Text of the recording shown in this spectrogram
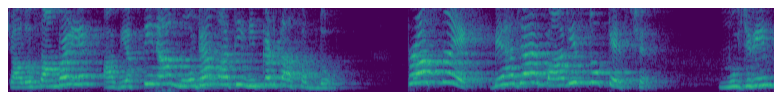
ચાલો સાંભળીએ આ વ્યક્તિના મોઢામાંથી નીકળતા શબ્દો. પ્રશ્ન એક, બે હજાર બાવીસનો કેસ છે. મુજરીમ,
